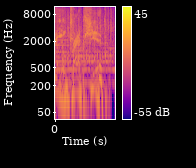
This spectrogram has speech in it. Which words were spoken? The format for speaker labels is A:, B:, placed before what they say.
A: real trap shit.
